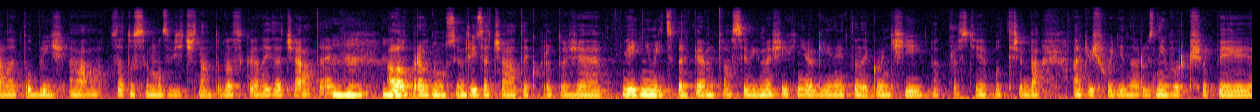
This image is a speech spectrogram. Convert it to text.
ale poblíž a za to jsem moc vděčná. To byl skvělý začátek, mm-hmm. ale opravdu musím říct začátek, protože jedním výcvikem, to asi víme všichni, jogíny to nekončí, pak prostě je potřeba ať už chodit na různé workshopy,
